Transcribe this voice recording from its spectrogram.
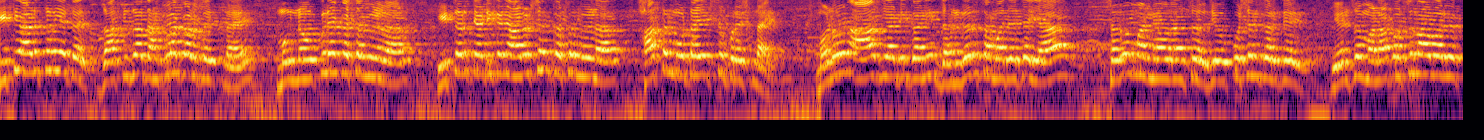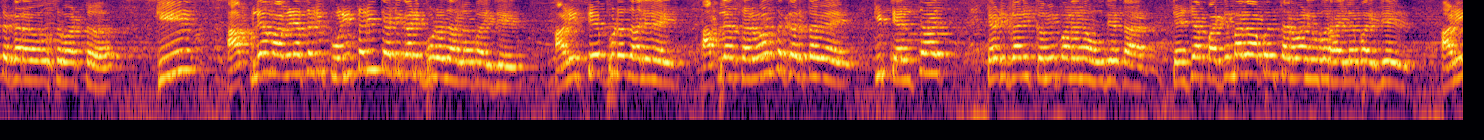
किती अडचणी येत आहेत? जातीचा दाखला काढता येत नाही. मग नोकऱ्या कशा मिळणार? इतर त्या ठिकाणी आरक्षण कसं मिळणार? हा तर मोठा एक प्रश्न आहे. म्हणून आज या ठिकाणी धनगर समाजाच्या या सर्व मान्यवरांचं जे उपोषण करते यांचं मनापासून आभार व्यक्त करावं असं वाटतं की आपल्या मागण्यासाठी कोणीतरी त्या ठिकाणी पुढं झालं पाहिजे. आणि ते पुढं झालेलं आहे आपल्या सर्वांचं कर्तव्य आहे की त्यांचा त्या ठिकाणी कमीपणा न होऊ देता त्यांच्या पाठीमागं आपण सर्वांनी उभं राहिलं पाहिजे. आणि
